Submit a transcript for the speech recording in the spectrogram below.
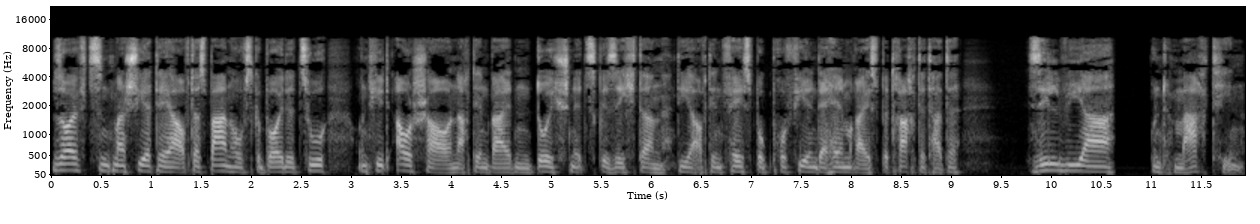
Seufzend marschierte er auf das Bahnhofsgebäude zu und hielt Ausschau nach den beiden Durchschnittsgesichtern, die er auf den Facebook-Profilen der Helmreichs betrachtet hatte. Silvia und Martin.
